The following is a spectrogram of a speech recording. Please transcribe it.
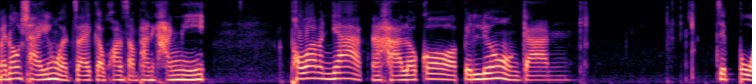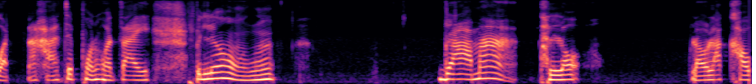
ไม่ต้องใช้หัวใจกับความสัมพันธ์ครั้งนี้ เพราะว่ามันยากนะคะ แล้วก็เป็นเรื่องของการ จ็บปวดนะคะ เจ็บปวดหัวใจ เป็นเรื่องของดราม่าทะเลาะ เรารักเขา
